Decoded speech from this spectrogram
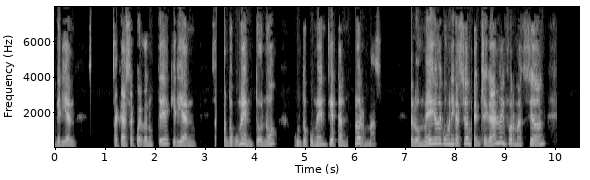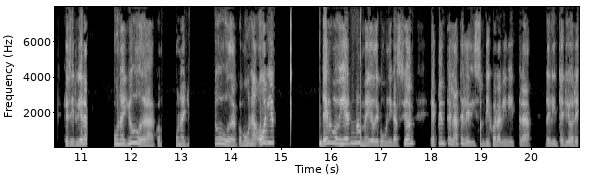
querían sacar, ¿se acuerdan ustedes? Querían sacar un documento, ¿no? Un documento, ciertas normas a los medios de comunicación para entregar la información que sirviera como una ayuda, como una ayuda, como una orientación del gobierno, medios de comunicación, especialmente la televisión, dijo la ministra del Interior e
